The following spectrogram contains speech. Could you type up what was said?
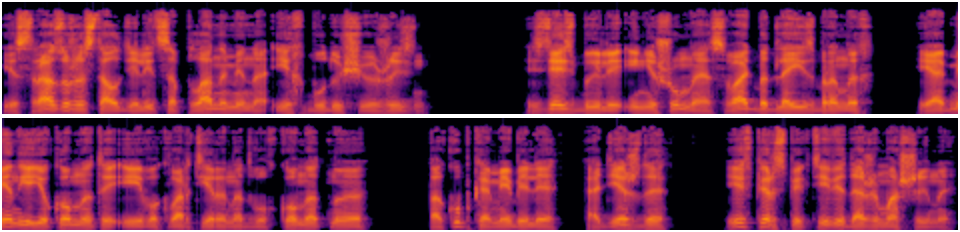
и сразу же стал делиться планами на их будущую жизнь. Здесь были и нешумная свадьба для избранных, и обмен ее комнаты и его квартиры на двухкомнатную, покупка мебели, одежды и в перспективе даже машины.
